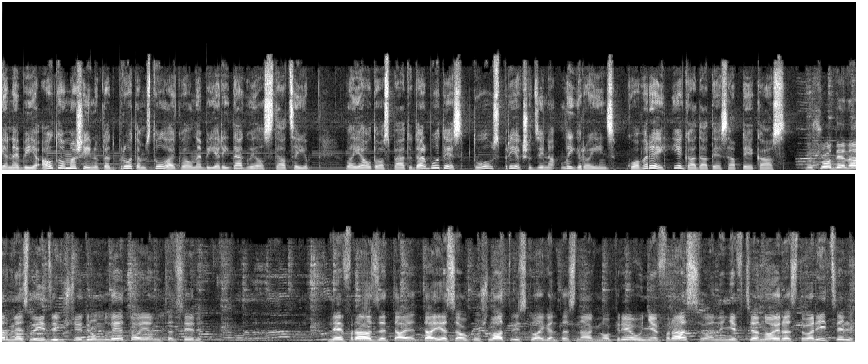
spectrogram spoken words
Ja nebija automašīnu, tad, protams, tolaik vēl nebija arī degvielas stāciju. Lai auto spētu darboties, to uz priekšu dzina ligroīns, ko varēja iegādāties aptiekās. Nu, šodien arī mēs līdzīgu šķidrumu lietojam. Tas ir nefrāze, tā, tā iesaukuši latviski, lai gan tas nāk no krievu, ņefras vai ņefcionoira stvarīceļi,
